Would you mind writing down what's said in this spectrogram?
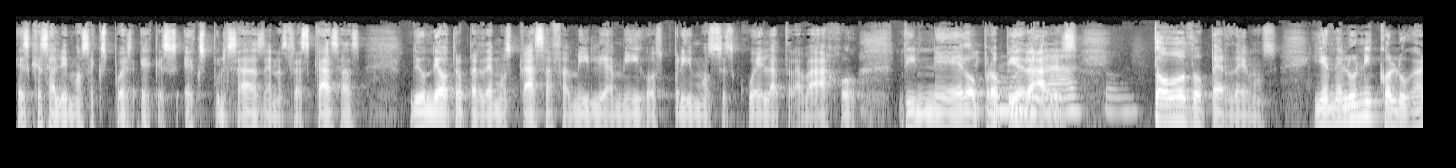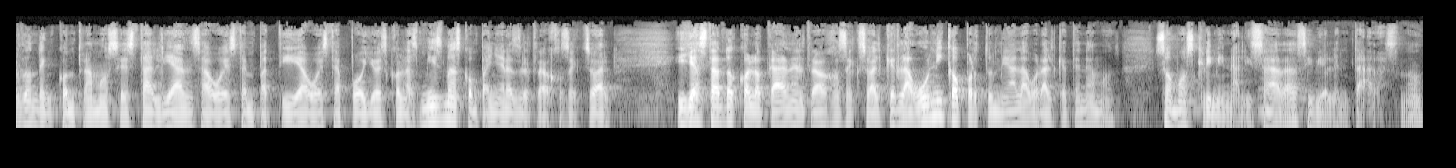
es que salimos expulsadas de nuestras casas, de un día a otro perdemos casa, familia, amigos, primos, escuela, trabajo, dinero, propiedades. Todo. perdemos. Y en el único lugar donde encontramos esta alianza o esta empatía o este apoyo es con las mismas compañeras del trabajo sexual. Y ya estando colocada en el trabajo sexual, que es la única oportunidad laboral que tenemos, somos criminalizadas y violentadas, ¿no?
